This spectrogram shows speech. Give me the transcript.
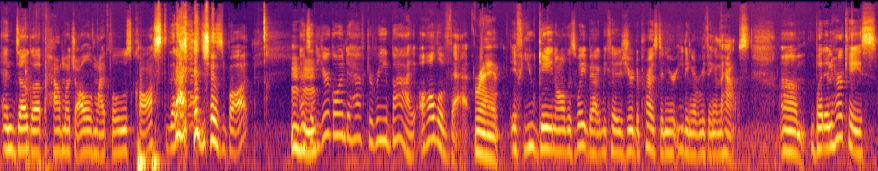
and dug up how much all of my clothes cost that I had just bought. Mm-hmm. And said, You're going to have to rebuy all of that. Right. If you gain all this weight back because you're depressed and you're eating everything in the house. Um, but in her case,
